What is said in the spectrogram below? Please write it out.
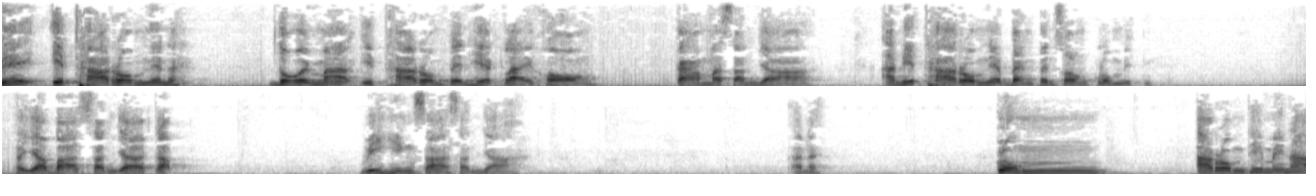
นี่อิทธารมเนี่ยนะ โดยมากอิทธารมเป็นเหตุใกล้ของกามสัญญาอนิถารมเนี่ยแบ่งเป็นสองกลุ่มอีก พยาบาทสัญญากับวิหิงสาสัญญาอันนะกลุ่มอารมณ์ที่ไม่น่า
